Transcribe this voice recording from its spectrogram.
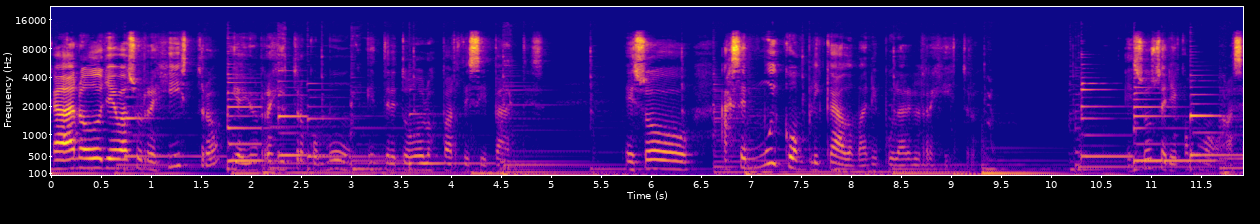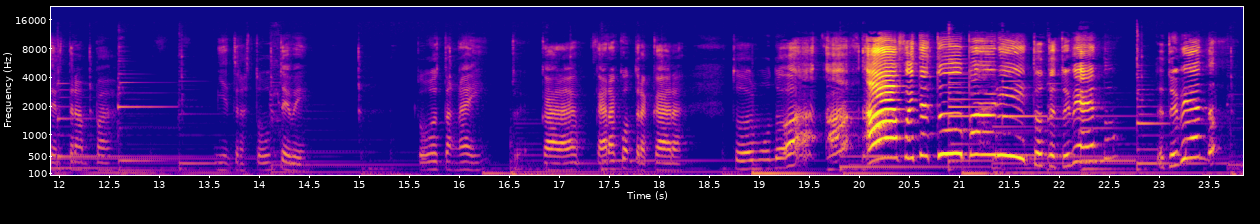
Cada nodo lleva su registro y hay un registro común entre todos los participantes. Eso hace muy complicado manipular el registro. Eso sería como hacer trampa mientras todos te ven. Todos están ahí, cara, cara contra cara. Todo el mundo, ah, ah, ah, fuiste tú, pajarito, te estoy viendo. te estoy viendo.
